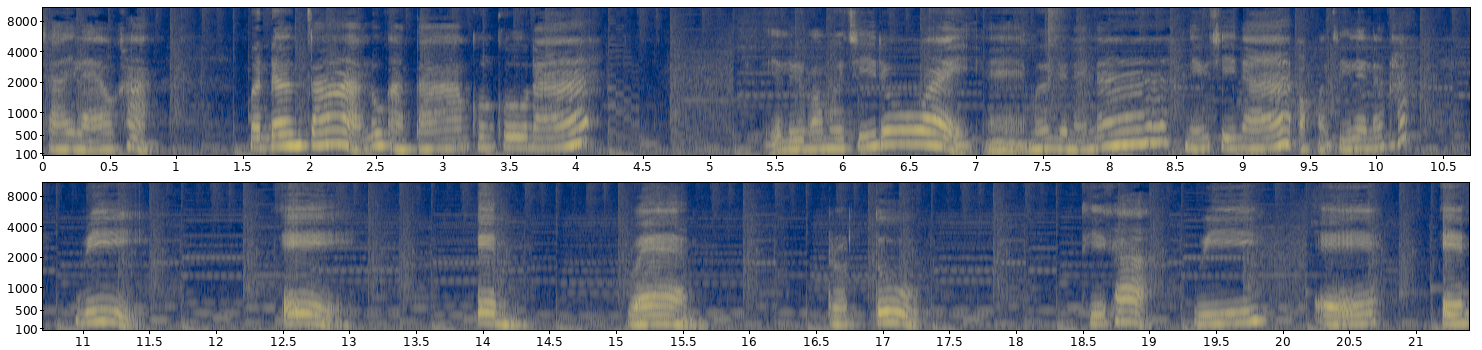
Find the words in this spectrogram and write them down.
ใช่แล้วค่ะ เหมือนเดิมจ้า ลูกอ่านตามคุณครูนะ อย่าลืมเอามือชี้ด้วยแหมมืออยู่ไหนนะ นิ้วชี้นะ ออกมาชี้เลยนะคะ V A N แวนรถตู้ ทีค่ะ V A N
